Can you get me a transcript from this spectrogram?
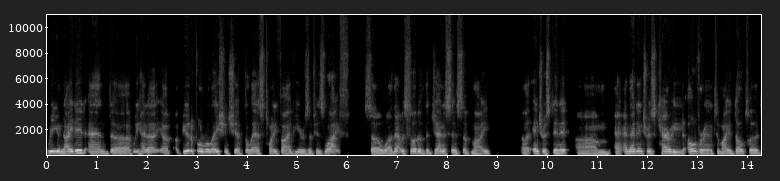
reunited and we had a, a, beautiful relationship the last 25 years of his life. So uh, that was sort of the genesis of my uh, interest in it. Um, and, and, that interest carried over into my adulthood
